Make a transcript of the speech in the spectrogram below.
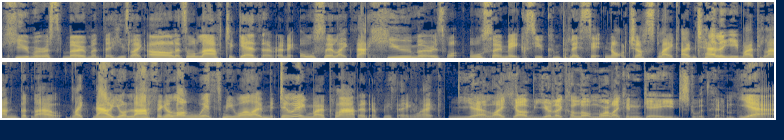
humorous moment that he's like oh let's all laugh together. And it also like that humor is what also makes you complicit not just like i'm telling you my plan but now like now you're laughing along with me while i'm doing my plan and everything like Yeah, like um, you're like a lot more like engaged with him. yeah.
